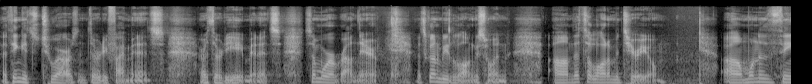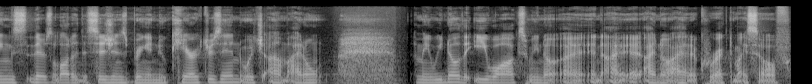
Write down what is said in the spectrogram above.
I think it's two hours and thirty five minutes or thirty eight minutes, somewhere around there. It's going to be the longest one. Um, that's a lot of material. Um, one of the things there's a lot of decisions bringing new characters in, which um, I don't I mean, we know the Ewoks. We know, uh, and I I know I had to correct myself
